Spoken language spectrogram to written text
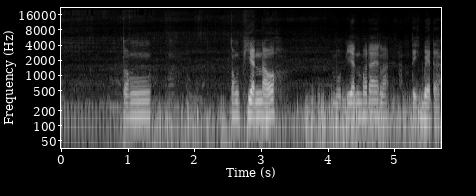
ๆ ต้องต้องเพียนเอาบ่เพียนบ่ได้ละติกเบ็ดอะ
